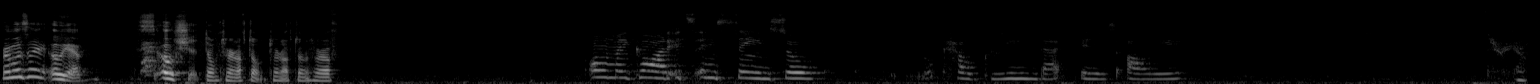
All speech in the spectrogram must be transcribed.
Where was I? Oh, yeah. Oh, shit. Don't turn off. Don't turn off. Don't turn off. Oh my god, it's insane. So, look how green that is, Ollie. There we go.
